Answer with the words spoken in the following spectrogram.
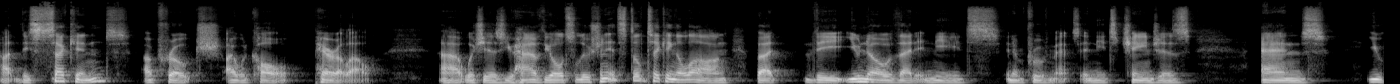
Uh, the second approach I would call parallel, uh, which is you have the old solution, it's still ticking along, but the you know that it needs an improvement, it needs changes, and you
